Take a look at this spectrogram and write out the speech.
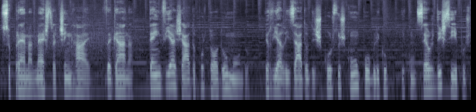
Suprema Mestra Qinghai, vegana, tem viajado por todo o mundo e realizado discursos com o público e com seus discípulos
